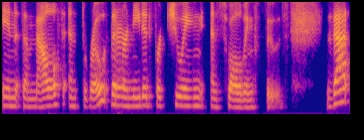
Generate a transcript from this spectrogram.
in the mouth and throat that are needed for chewing and swallowing foods that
